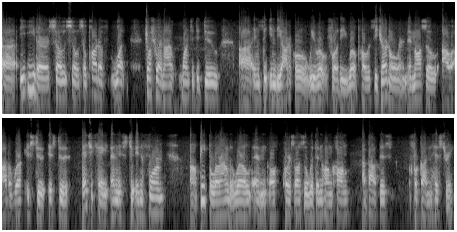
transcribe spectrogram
uh, either. So, so, so part of what Joshua and I wanted to do uh, in the in the article we wrote for the World Policy Journal, and, and also our other work is to is to educate and is to inform uh, people around the world, and of course also within Hong Kong, about this forgotten history.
